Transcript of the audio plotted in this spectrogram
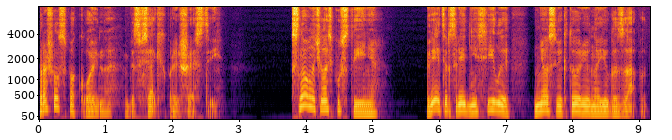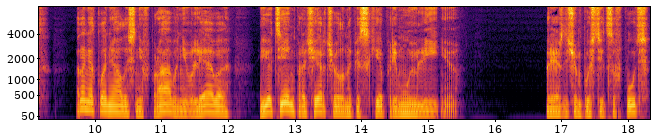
прошел спокойно, без всяких происшествий. Снова началась пустыня. Ветер средней силы нес Викторию на юго-запад. Она не отклонялась ни вправо, ни влево. Ее тень прочерчивала на песке прямую линию. Прежде чем пуститься в путь,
